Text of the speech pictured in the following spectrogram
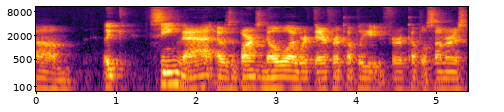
um, like seeing that, I was at Barnes Noble. I worked there for a couple of, for a couple summers.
